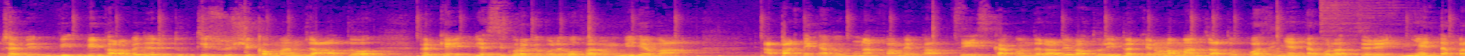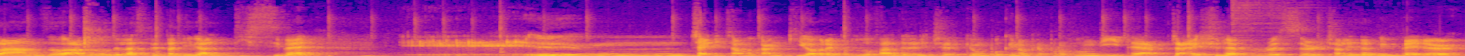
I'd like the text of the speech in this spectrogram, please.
cioè vi, vi farò vedere tutti i sushi che ho mangiato perché vi assicuro che volevo fare un video ma a parte che avevo una fame pazzesca quando ero arrivato lì perché non ho mangiato quasi niente a colazione, niente a pranzo, avevo delle aspettative altissime ehm, cioè diciamo che anch'io avrei potuto fare delle ricerche un pochino più approfondite eh. cioè I should have researched a little bit better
